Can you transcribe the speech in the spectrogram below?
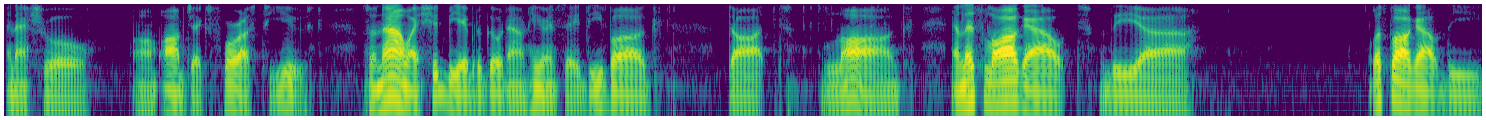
an actual um, object for us to use. So now I should be able to go down here and say debug dot log and let's log out the uh, let's log out the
